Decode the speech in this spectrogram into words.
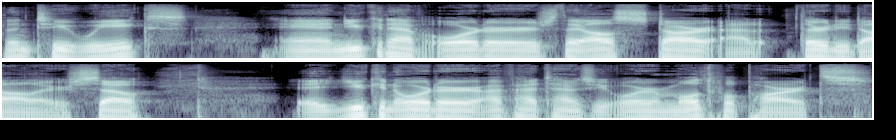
than two weeks, and you can have orders. They all start at thirty dollars, so you can order. I've had times you order multiple parts,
